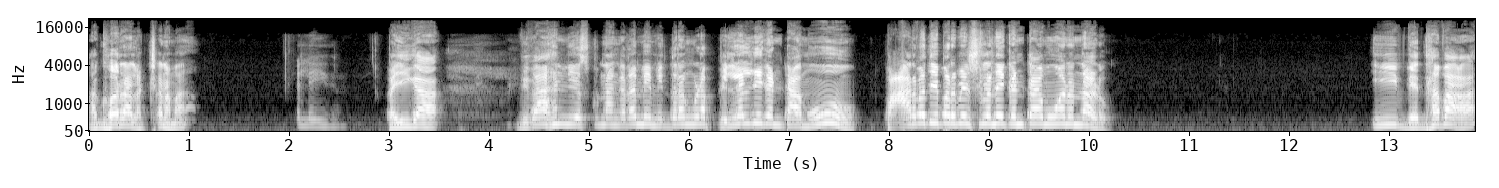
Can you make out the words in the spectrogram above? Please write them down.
అఘోర లక్షణమా? లేదు. పైగా వివాహం చేసుకున్నాం కదా మేమిద్దరం కూడా పిల్లల్ని కంటాము. పార్వతీ పరమేశ్వరులనే కంటాము అని అన్నాడు ఈ విధవ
